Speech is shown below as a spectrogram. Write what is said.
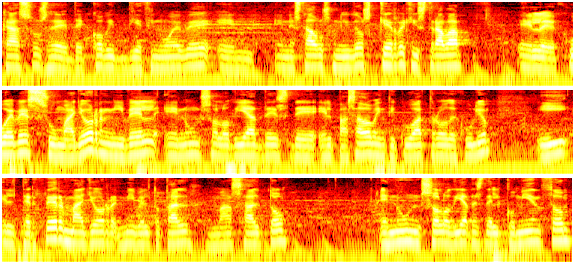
casos de COVID-19 en, en, Estados Unidos que registraba el jueves su mayor nivel en un solo día desde el pasado 24 de julio y el tercer mayor nivel total más alto en un solo día desde el comienzo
